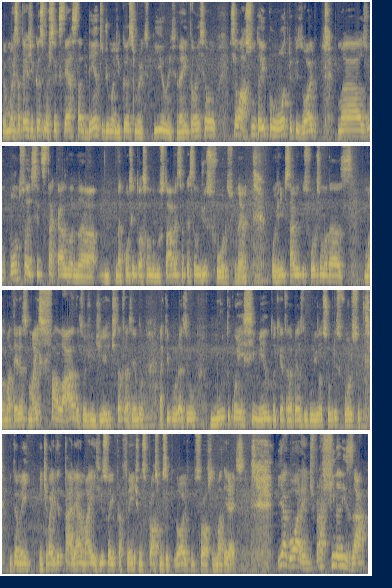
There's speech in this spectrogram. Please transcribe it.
uma estratégia de Customer Success está dentro de uma de Customer Experience? Né? Então esse é, um, esse é um assunto aí para um outro episódio, mas um ponto só de ser destacado na, na, na conceituação do Gustavo é essa questão de esforço. Né? Hoje a gente sabe que o esforço é uma das umas matérias mais faladas hoje em dia, a gente está trazendo aqui para o Brasil muito conhecimento aqui através do Gorila sobre esforço e também a gente vai detalhar mais isso aí para frente nos próximos episódios, nos próximos materiais. E agora, gente, para finalizar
